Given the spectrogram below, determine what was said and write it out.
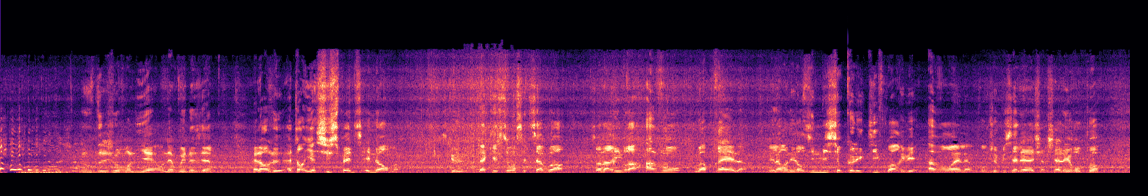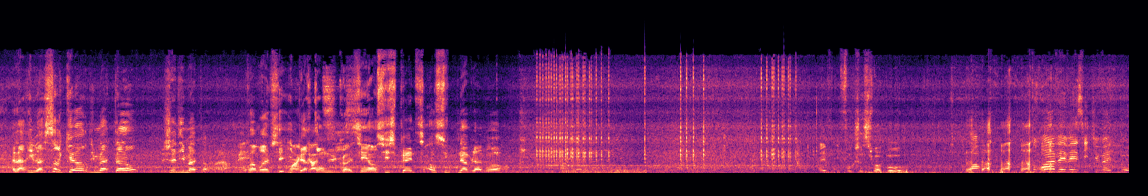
Dans deux jours, on y est, on est à Buenos Aires. Alors, le, attends, il y a suspense énorme. Parce que la question, c'est de savoir si on arrivera avant ou après elle. Et là, on est dans une mission collective pour arriver avant elle. Pour que je puisse aller la chercher à l'aéroport. Elle arrive à 5h du matin, jeudi matin. Enfin bref, c'est hyper tendu quoi. C'est un suspense insoutenable à bord. Il faut que je sois beau. Droit. Bébé, si tu veux être beau.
